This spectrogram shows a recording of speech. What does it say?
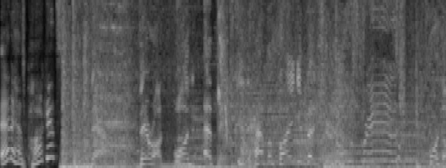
Anna has pockets? Now, they're on one epic and happifying adventure for the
